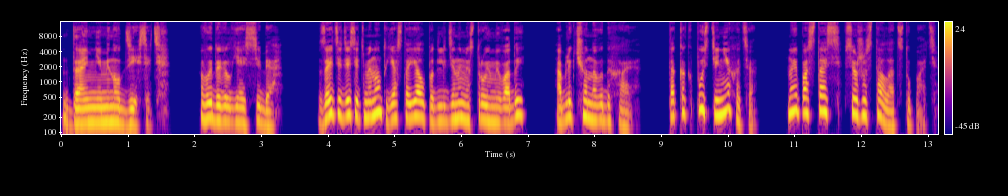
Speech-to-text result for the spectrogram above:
«Дай мне минут десять», — выдавил я из себя. За эти десять минут я стоял под ледяными струями воды, облегченно выдыхая, так как пусть и нехотя, но ипостась все же стала отступать.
